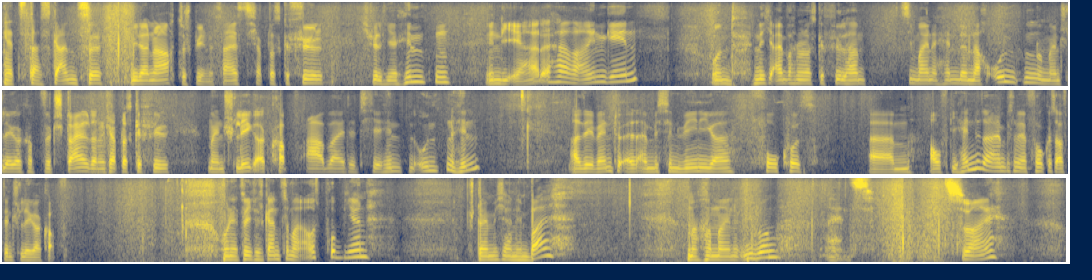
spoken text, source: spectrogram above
jetzt das Ganze wieder nachzuspielen. Das heißt, ich habe das Gefühl, ich will hier hinten in die Erde hereingehen und nicht einfach nur das Gefühl haben, ich ziehe meine Hände nach unten und mein Schlägerkopf wird steil, sondern ich habe das Gefühl, mein Schlägerkopf arbeitet hier hinten unten hin. Also eventuell ein bisschen weniger Fokus ähm, auf die Hände, sondern ein bisschen mehr Fokus auf den Schlägerkopf. Und jetzt will ich das Ganze mal ausprobieren. Stelle mich an den Ball, mache meine Übung. Eins, zwei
